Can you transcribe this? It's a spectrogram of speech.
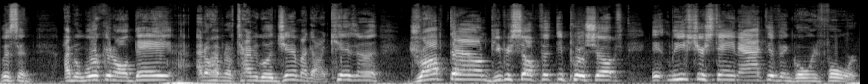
listen, I've been working all day. I don't have enough time to go to the gym. I got kids. Uh, drop down, give yourself 50 push ups. At least you're staying active and going forward.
